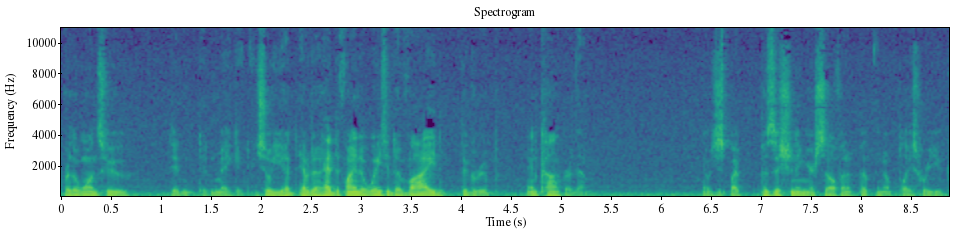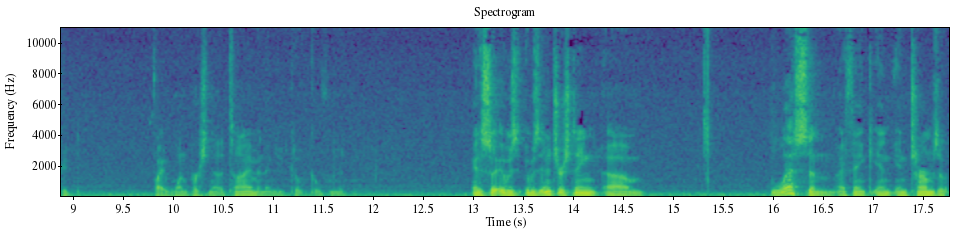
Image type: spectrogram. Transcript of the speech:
were the ones who didn't didn't make it. So you had, had to find a way to divide the group and conquer them. It was just by positioning yourself in a you know, place where you could fight one person at a time, and then you'd go go from it. And so it was it was an interesting. Um, lesson, I think, in, in terms of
